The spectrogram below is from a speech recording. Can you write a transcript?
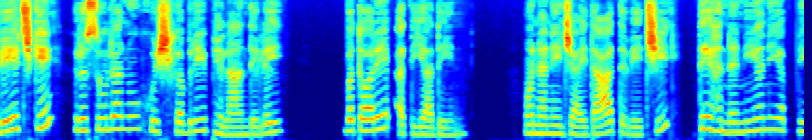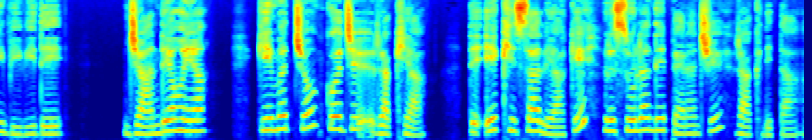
ਵੇਚ ਕੇ ਰਸੂਲਾਂ ਨੂੰ ਖੁਸ਼ਖਬਰੀ ਫੈਲਾਉਣ ਦੇ ਲਈ ਬਤੌਰੇ ਅਤੀਆ ਦੇਣ। ਉਹਨਾਂ ਨੇ ਜਾਇਦਾਦ ਵੇਚੀ ਤੇ ਹਨਨੀਆ ਨੇ ਆਪਣੀ ਬੀਵੀ ਦੇ ਜਾਣਦਿਆਂ ਹੋਇਆਂ ਕੀਮਤ ਚੋਂ ਕੁਝ ਰੱਖਿਆ। ਤੇ ਇੱਕ ਹਿੱਸਾ ਲਿਆ ਕੇ ਰਸੂਲਾਂ ਦੇ ਪੈਰਾਂ 'ਚ ਰੱਖ ਦਿੱਤਾ।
